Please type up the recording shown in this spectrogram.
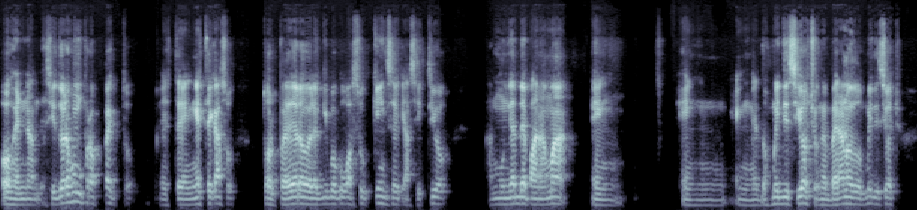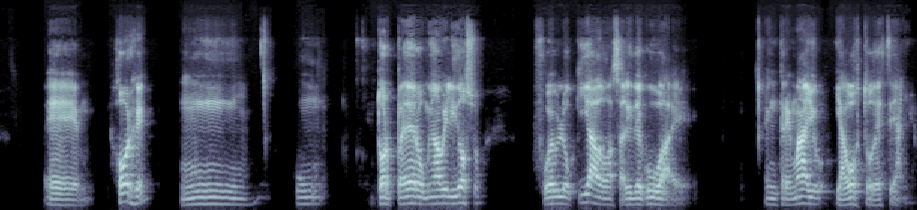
o Hernández. Si tú eres un prospecto, este, en este caso, torpedero del equipo Cuba Sub-15 que asistió al Mundial de Panamá en, en, en, el 2018, en el verano de 2018, eh, Jorge, un, un, torpedero muy habilidoso, fue bloqueado a salir de Cuba eh, entre mayo y agosto de este año.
